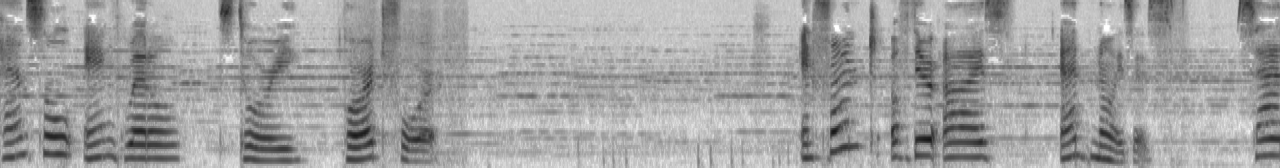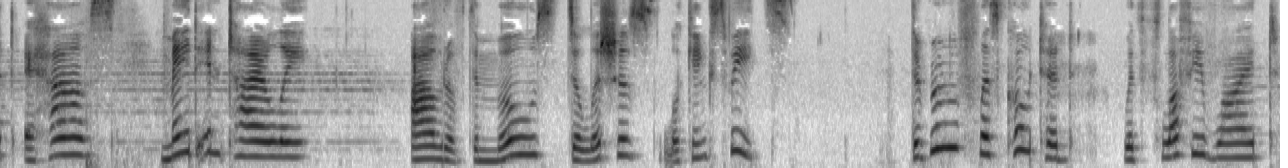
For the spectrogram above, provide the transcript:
Hansel and Gretel Story Part 4 In front of their eyes and noses sat a house made entirely out of the most delicious looking sweets. The roof was coated with fluffy white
